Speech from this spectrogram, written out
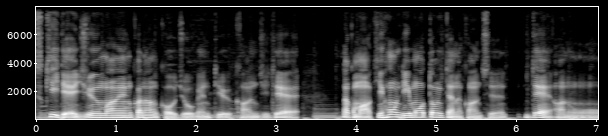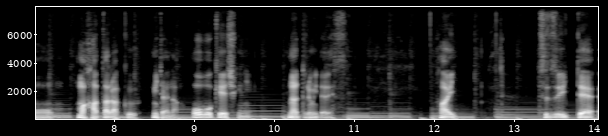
月で10万円かなんかを上限っていう感じでなんかまあ基本リモートみたいな感じで、あのー、まあ、働くみたいな応募形式になってるみたいです。はい。続いて、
